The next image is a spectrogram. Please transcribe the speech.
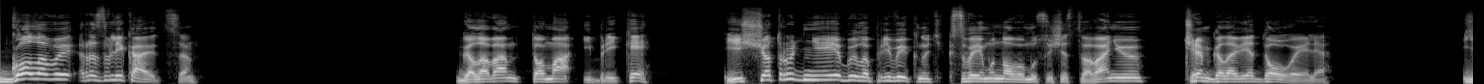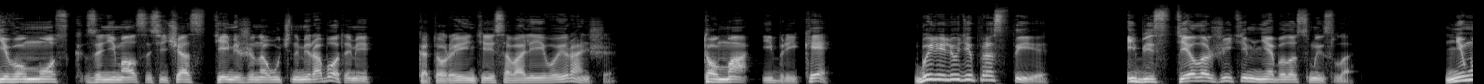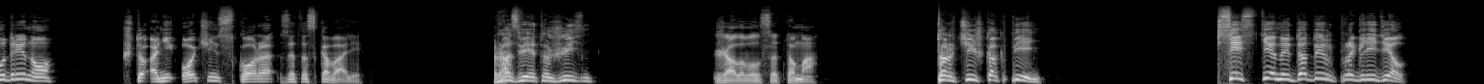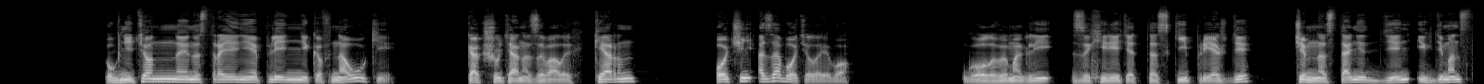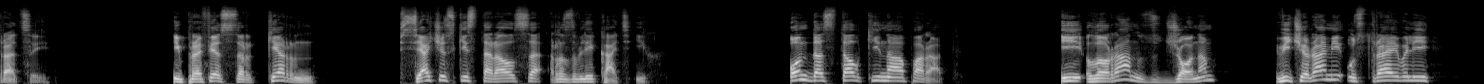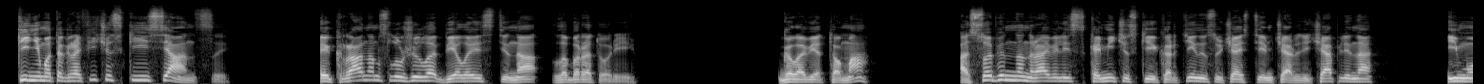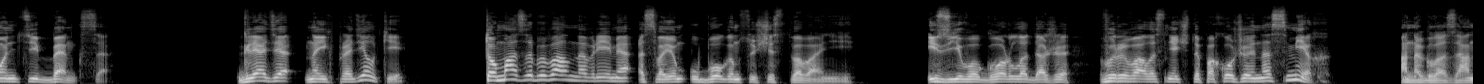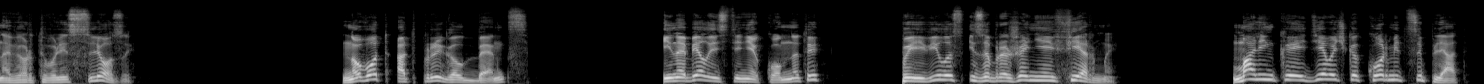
Головы развлекаются. Головам Тома и Брике еще труднее было привыкнуть к своему новому существованию, чем голове Доуэля. Его мозг занимался сейчас теми же научными работами, которые интересовали его и раньше. Тома и Брике были люди простые, и без тела жить им не было смысла. Не мудрено, что они очень скоро затасковали. «Разве это жизнь?» — жаловался Тома. «Торчишь, как пень! Все стены до дыр проглядел!» Угнетенное настроение пленников науки, как шутя называл их Керн, очень озаботило его. Головы могли захереть от тоски прежде, чем настанет день их демонстрации. И профессор Керн всячески старался развлекать их. Он достал киноаппарат, и Лоран с Джоном вечерами устраивали кинематографические сеансы. Экраном служила белая стена лаборатории. Голове Тома Особенно нравились комические картины с участием Чарли Чаплина и Монти Бэнкса. Глядя на их проделки, Тома забывал на время о своем убогом существовании. Из его горла даже вырывалось нечто похожее на смех, а на глаза навертывались слезы. Но вот отпрыгал Бэнкс, и на белой стене комнаты появилось изображение фермы. Маленькая девочка кормит цыплят.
